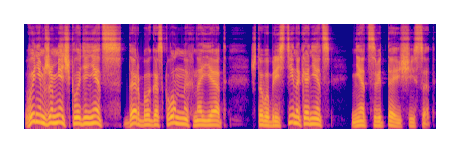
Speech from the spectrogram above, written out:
Вынем же меч-кладенец, дар благосклонных на яд, чтобы брести, наконец, неотцветающий сад.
